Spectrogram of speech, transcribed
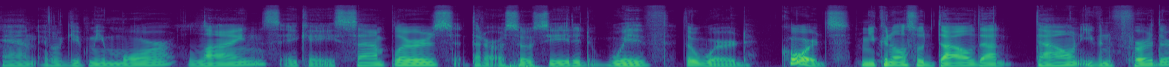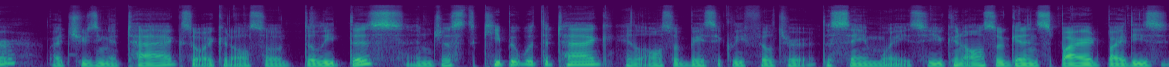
and it'll give me more lines, aka samplers that are associated with the word chords. And you can also dial that down even further by choosing a tag. So I could also delete this and just keep it with the tag. It'll also basically filter the same way. So you can also get inspired by these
